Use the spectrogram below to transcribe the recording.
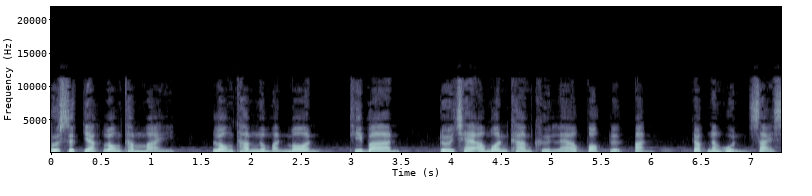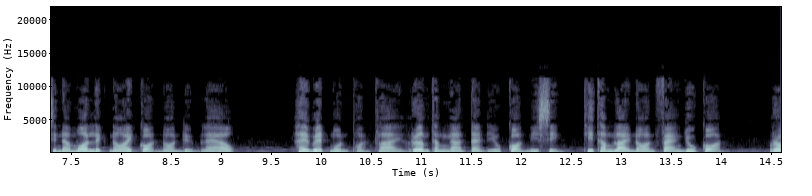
รู้สึกอยากลองทำไหม ลองทำนมอัลมอนด์ที่บ้าน โดยแช่อัลมอนด์ข้ามคืนแล้วปอกเปลือกปั่น กับน้ำอุ่นใส่ซินนามอนเล็กน้อยก่อนนอนดื่มแล้ว ให้เวทมนต์ผ่อนคลายเริ่มทำงานแต่เดี๋ยวก่อนมีสิ่งที่ทำลายนอนแฝงอยู่ก่อน เรา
